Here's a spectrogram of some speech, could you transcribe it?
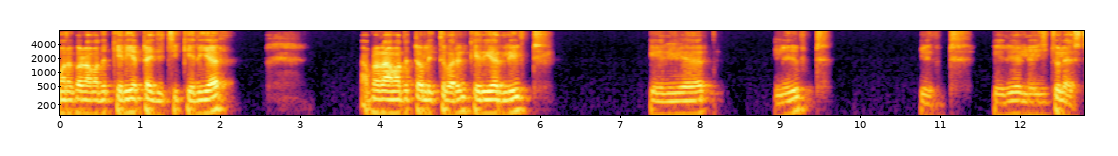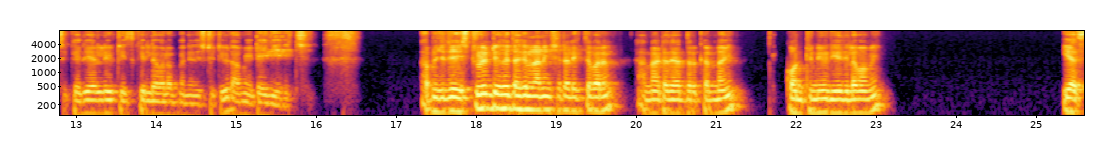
মনে করেন আমাদের কেরিয়ারটাই দিচ্ছি কেরিয়ার আপনারা আমাদেরটাও লিখতে পারেন career lift career lift lift career চলে আসছে। Career lift skill development institute আমি এটাই দিয়ে দিচ্ছি। আপনি যদি স্টুডেন্টই হয়ে থাকেন রানিং সেটা লিখতে পারেন। আর না, এটা দেওয়ার দরকার নাই। কন্টিনিউ দিয়ে দিলাম আমি। Yes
